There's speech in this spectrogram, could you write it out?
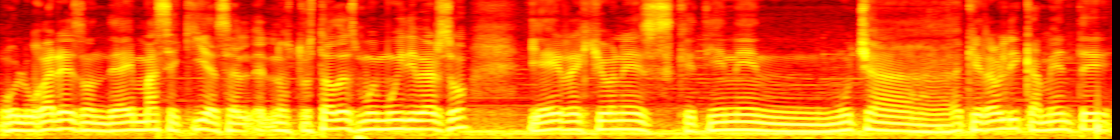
o lugares donde hay más sequías. nuestro estado es muy muy diverso y hay regiones que tienen mucha que hidráulicamente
